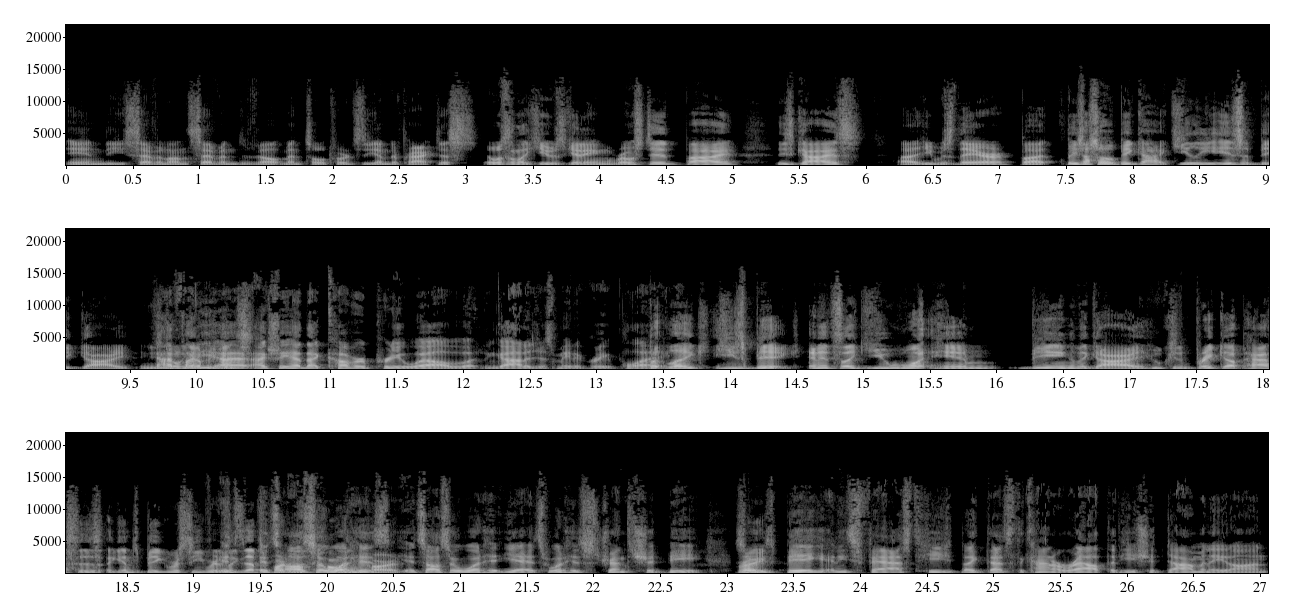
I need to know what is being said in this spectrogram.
in the seven on seven developmental towards the end of practice. It wasn't like he was getting roasted by these guys. Uh, he was there, but but he's also a big guy. Kelee is a big guy, and he's Yeah, going thought up against. I actually had that covered pretty well, but Ngata just made a great play. But like he's big, and it's like you want him being the guy who can break up passes against big receivers. like that's part also of his what his card. it's also what his, yeah it's what his strength should be so Right. he's big and he's fast he like that's the kind of route that he should dominate on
